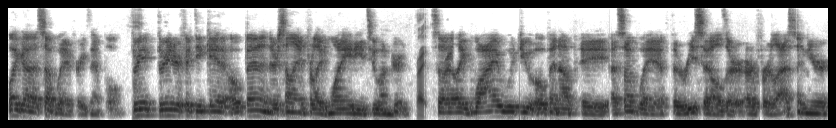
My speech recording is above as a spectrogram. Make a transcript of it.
like a Subway, for example, three 350k to open, and they're selling for like 180, 200. Right. So like, why would you open up a, a Subway if the resales are, are for less, and you're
